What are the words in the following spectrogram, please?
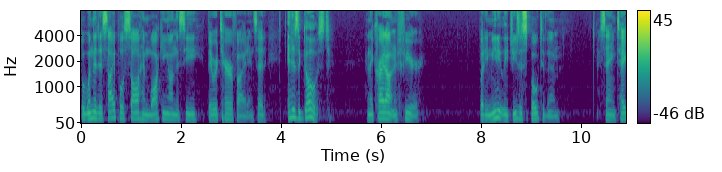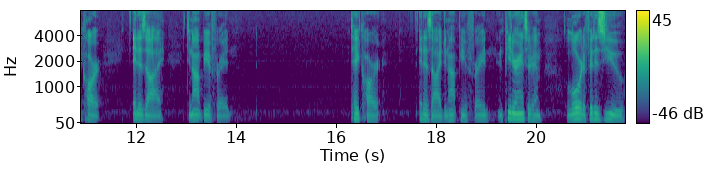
But when the disciples saw him walking on the sea, they were terrified and said, It is a ghost. And they cried out in fear. But immediately Jesus spoke to them, saying, Take heart, it is I. Do not be afraid. Take heart, it is I. Do not be afraid. And Peter answered him, Lord, if it is you,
